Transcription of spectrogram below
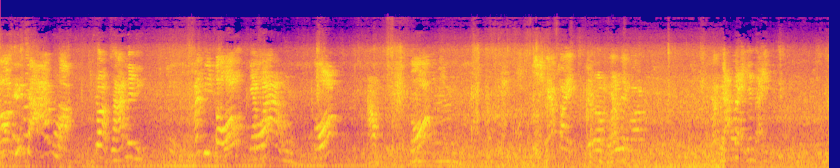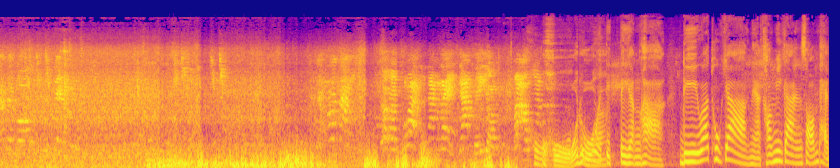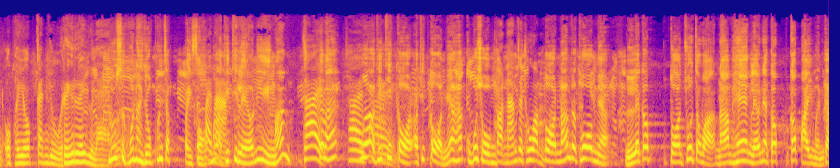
รอบที่สามเหรอรอบสามเลยนี่ มันที่โต๊ะอย่าว่าวโต๊ะเอาโต๊ะยับไปเดี๋ โอ้โหดูป่วยฮะติดเตียงค่ะ ดีว่าทุกอย่างเนี่ยเขามีการซ้อมแผนอพยพกันอยู่เรื่อยๆอยู่แล้ว รู้สึกว่านายกเพิ่งจะไปซ้อมเพิ่งไปมาเมื่ออาทิตย์ที่แล้วนี่เองมั้งใช่ไหมใช่เมื่อใช่อาทิตย์ที่ก่อนอาทิตย์ก่อนเนี้ยฮะคุณผู้ชมก่อนน้ำจะท่วมก่อนน้ำจะท่วมเนี่ยแล้วก็ตอนช่วงจังหวะน้ำแห้งแล้วเนี่ยก็ก็ไปเหมือนกัน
